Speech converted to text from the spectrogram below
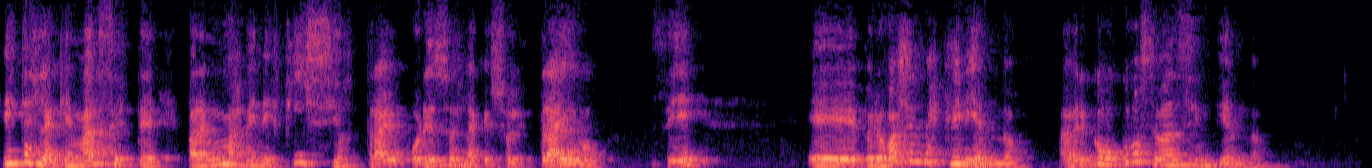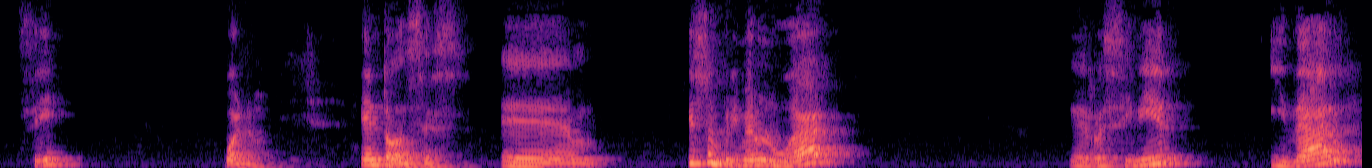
Esta es la que más, este, para mí, más beneficios trae, por eso es la que yo les traigo. ¿sí? Eh, pero váyanme escribiendo, a ver cómo, cómo se van sintiendo. ¿Sí? Bueno, entonces, eh, eso en primer lugar, recibir y dar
